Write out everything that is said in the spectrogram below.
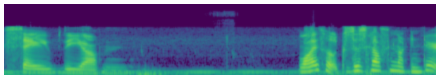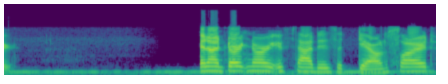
save the, um, light because there's nothing I can do. And I don't know if that is a downside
